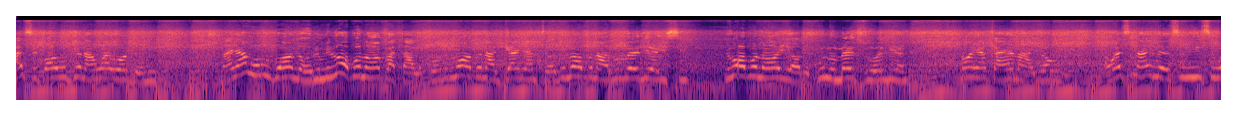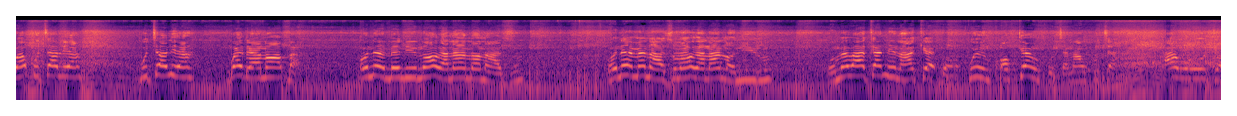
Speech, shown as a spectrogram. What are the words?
Anyị si ka ọ bụ gị na nwa gị odonibu na ya bụ mbọ na orimiri ọbụla ọ batalụ ka orime ọbụla gị anya ntị orime ọbụla rubelie isi ihe ọbụla ọ yọrọ ka unu mezuolie n'ọnya ka anyị na-ayọ unu. O sị na anyị na-esi n'isi wee kpụchalịa kpụchalịa gbede n'ọkpa. Ọ na-eme n'iru ọ ga na-anọ n'azụ. Ọ na-eme n'azụ na ọ ga na-anọ n'iru. O mebe aka nri na aka ekpe oke nkwụcha na nkwụcha. Awụrụ ụjọ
